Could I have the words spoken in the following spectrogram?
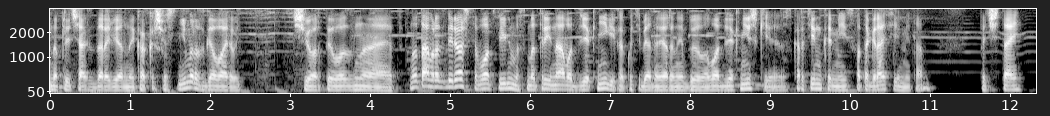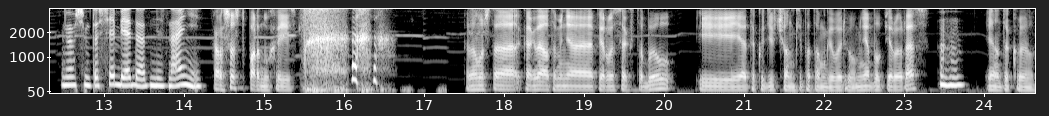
на плечах здоровенный. Как еще с ним разговаривать? Черт его знает. Ну там разберешься, вот фильмы, смотри, на вот две книги, как у тебя, наверное, было. Вот две книжки с картинками и с фотографиями там. Почитай. Ну, в общем-то, все беды от незнаний. Хорошо, что порнуха есть. Потому что, когда вот у меня первый секс-то был, и я такой девчонке потом говорю, у меня был первый раз, и он такой,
